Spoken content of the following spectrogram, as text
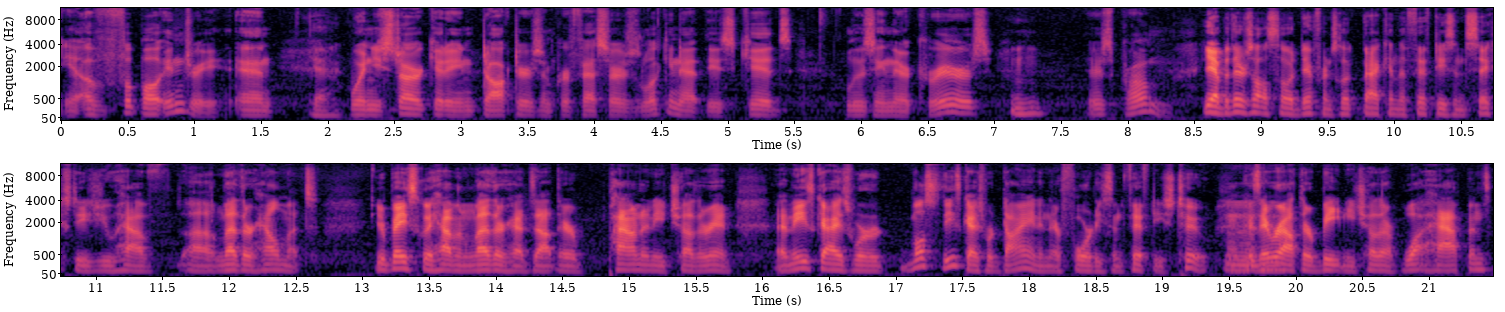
yeah, of football injury. And Yeah. when you start getting doctors and professors looking at these kids losing their careers, Mhm. there's a problem. Yeah, but there's also a difference. Look back in the 50s and 60s, you have uh, leather helmets. You're basically having leatherheads out there pounding each other in. And these guys were most of these guys were dying in their 40s and 50s too because they were Mhm. out there beating each other up. What happens?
